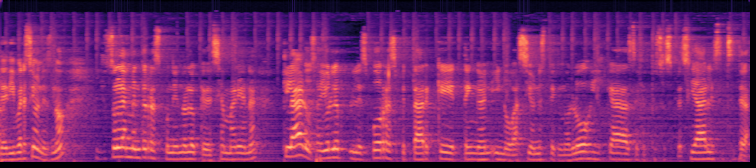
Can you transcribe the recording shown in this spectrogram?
de, diversiones, ¿no? Solamente respondiendo a lo que decía Mariana, claro, o sea, yo le- les puedo respetar que tengan innovaciones tecnológicas, efectos especiales, etcétera.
